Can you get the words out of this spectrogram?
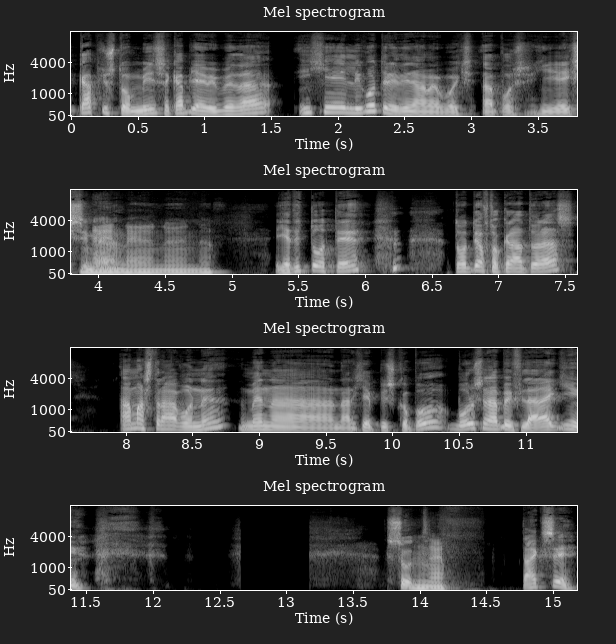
κάποιους τομείς, σε κάποια επίπεδα, είχε λιγότερη δύναμη από ό,τι έχει σήμερα. Ναι, ναι, ναι, ναι. Γιατί τότε, τότε ο αυτοκράτορας, άμα στράβωνε με έναν αρχιεπίσκοπο, μπορούσε να πει φιλαράκι. Σουτ. Ναι. Εντάξει,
